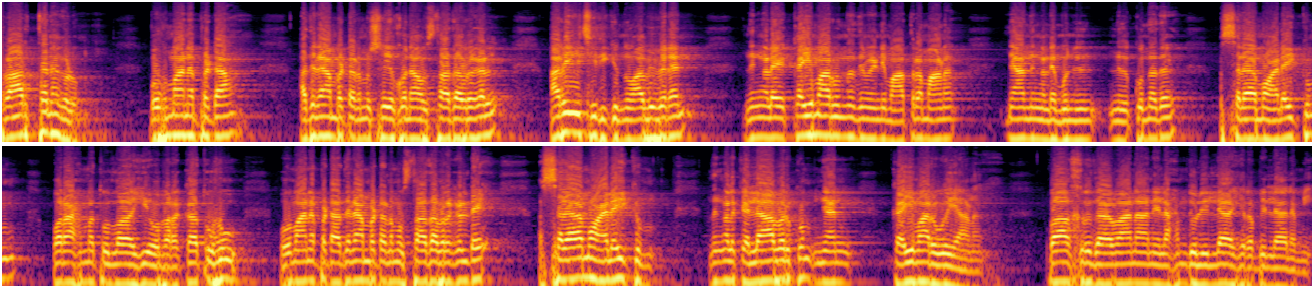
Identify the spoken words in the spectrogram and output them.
പ്രാർത്ഥനകളും ബഹുമാനപ്പെട്ട അതിലാമ്പട്ടർ ഷെയ്ഖുന ഉസ്താദ് അവർ അറിയിച്ചിരിക്കുന്നു. ആ വിവരം നിങ്ങളെ കൈമാറുന്നതിന് വേണ്ടി മാത്രമാണ് ഞാൻ നിങ്ങളുടെ മുന്നിൽ നിൽക്കുന്നത്. അസ്സലാമു അലൈക്കും വറഹമത്തല്ലാഹി വബർക്കാത്തുഹു ബഹുമാനപ്പെട്ട അതിലാമ്പട്ടർ ഉസ്താദ് അവർ അസ്സലാമു അലൈക്കും നിങ്ങൾക്ക് എല്ലാവർക്കും ഞാൻ കൈമാറുകയാണ്. വാഹൃദാൻ അലഹമുല്ലാഹി റബില്ലാലമി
